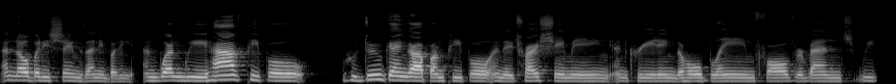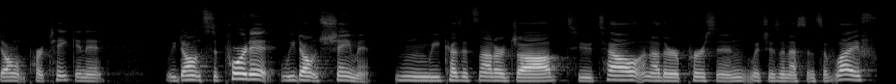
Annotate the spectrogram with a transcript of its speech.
and nobody shames anybody. And when we have people who do gang up on people and they try shaming and creating the whole blame, fault, revenge. We don't partake in it. We don't support it. We don't shame it mm, because it's not our job to tell another person, which is an essence of life,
